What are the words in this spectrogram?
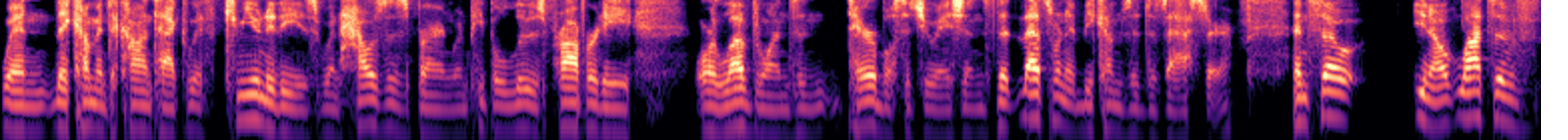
when they come into contact with communities, when houses burn, when people lose property or loved ones in terrible situations, that that's when it becomes a disaster. And so, you know, lots of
